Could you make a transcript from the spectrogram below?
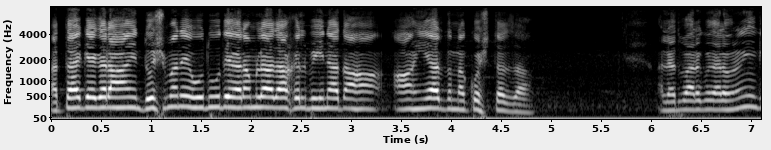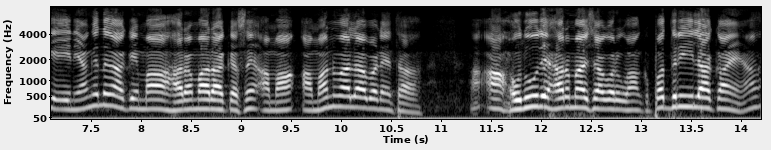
حتیٰ کہ اگر آہیں دشمن حدود حرم لوا داخل بینا تا آہاں آہیں ارد نہ کشتزا اللہ تبارک و تعالیٰ کہ یہ نہیں گا کہ ماں حرمارا کسیں امن والا بڑے تھا۔ حدود حرم ایسا کر وہاں پدری علاقہ ہیں ہاں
